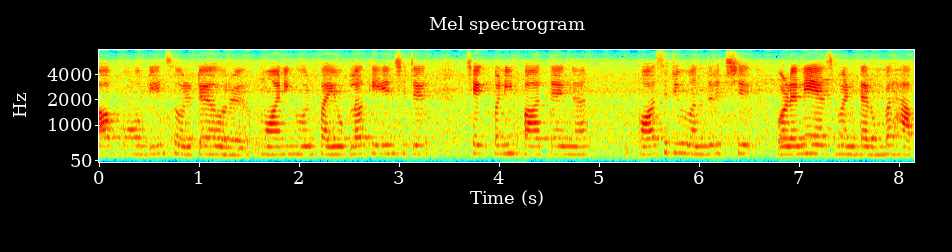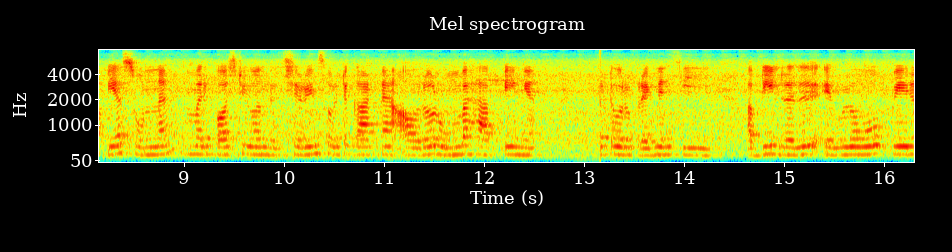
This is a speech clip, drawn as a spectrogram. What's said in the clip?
பார்ப்போம் அப்படின்னு சொல்லிட்டு ஒரு மார்னிங் ஒரு ஃபைவ் ஓ கிளாக் ஏஞ்சிட்டு செக் பண்ணி பார்த்தேங்க. பாசிட்டிவ் வந்துருச்சு. உடனே என் ஹஸ்பண்ட்டை ரொம்ப ஹாப்பியாக சொன்னேன். இந்த மாதிரி பாசிட்டிவ் வந்துருச்சு அப்படின்னு சொல்லிட்டு காட்டினேன். அவரும் ரொம்ப ஹாப்பிங்க பட் ஒரு ப்ரெக்னென்சி அப்படின்றது எவ்வளவோ பேர்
